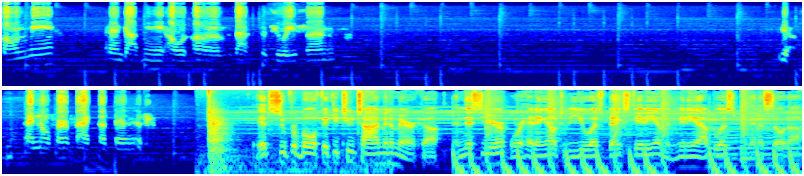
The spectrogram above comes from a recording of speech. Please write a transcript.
found me and got me out of that situation. Yeah, I know for a fact that there is. It's Super Bowl 52 time in America, and this year we're heading out to the US Bank Stadium in Minneapolis, Minnesota.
